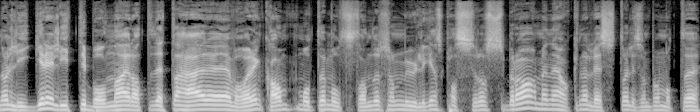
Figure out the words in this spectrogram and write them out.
nå ligger det litt i bånn her at dette her var en kamp mot en motstander som muligens passer oss bra, men jeg har ikke noe lyst til å liksom på en måte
